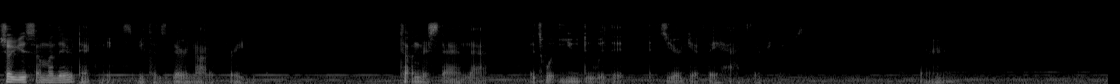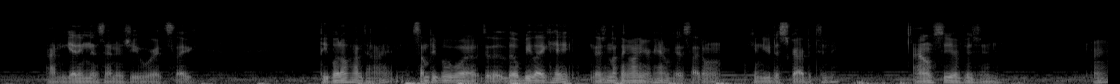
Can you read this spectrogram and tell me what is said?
Show you some of their techniques because they're not afraid to understand that it's what you do with it. It's your gift. They have their gifts. Right? I'm getting this energy where it's like people don't have time. Some people want they'll be like, "Hey, there's nothing on your canvas. I don't. Can you describe it to me? I don't see your vision." Right?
